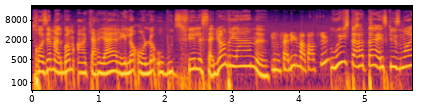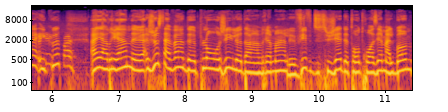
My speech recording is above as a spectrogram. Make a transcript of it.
troisième album en carrière. Et là, on l'a au bout du fil. Salut, Andréane. Salut, m'entends-tu? Oui, je t'entends. Excuse-moi. Écoute, hey, Andréane, euh, juste avant de plonger là, dans vraiment le vif du sujet de ton troisième album,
